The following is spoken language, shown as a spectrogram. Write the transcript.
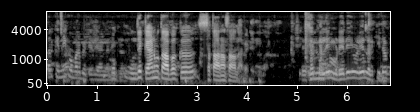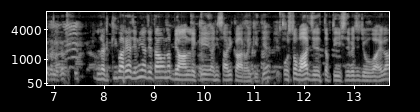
ਸਰ ਕਿੰਨੀ ਕੁ ਉਮਰ ਬੇਟੇ ਦੀ ਹੈ ਇਹਨਾਂ ਉਹ- ਉਹਦੇ ਕਹਿਣ ਮੁਤਾਬਕ 17 ਸਾਲ ਆ ਬੇਟੇ ਦੀ ਸਰ ਕੱਲੀ ਮੁੰਡੇ ਦੀ ਮਿਲੀ ਹੈ, ਲੜਕੀ ਦਾ ਪਤਾ ਲੱਗਾ ਕੁਛ ਲੜਕੀ ਬਾਰੇ ਅਜੇ ਨਹੀਂ ਅਜੇ ਤਾਂ ਉਹਨਾਂ ਬਿਆਨ ਲਿਖ ਕੇ ਅਸੀਂ ਸਾਰੀ ਕਾਰਵਾਈ ਕੀਤੀ ਹੈ। ਉਸ ਤੋਂ ਬਾਅਦ ਜੇ ਤਫਤੀਸ਼ ਦੇ ਵਿੱਚ ਜੋ ਆਏਗਾ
